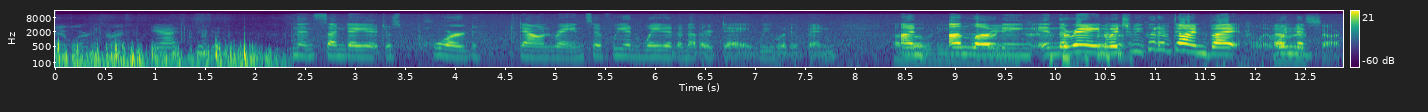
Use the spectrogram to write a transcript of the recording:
It worked, right? Yeah, it did. And then Sunday it just poured down rain. So if we had waited another day, we would have been un- Unloading. in the unloading rain. in the rain, which we could have done, but That wouldn't would've have. sucked.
